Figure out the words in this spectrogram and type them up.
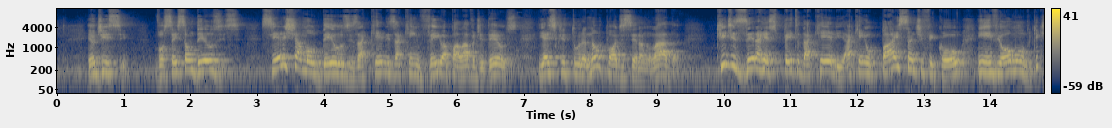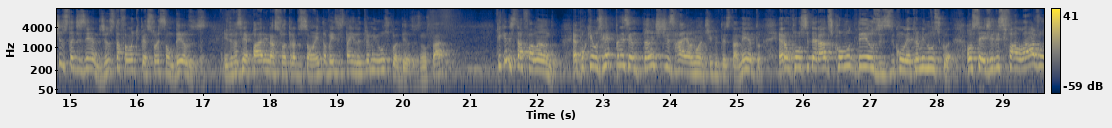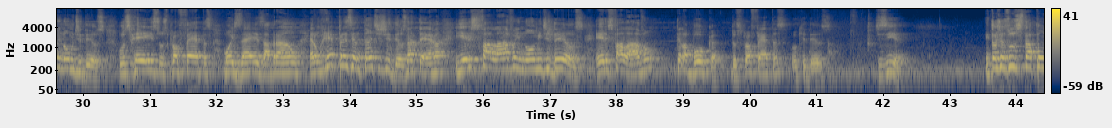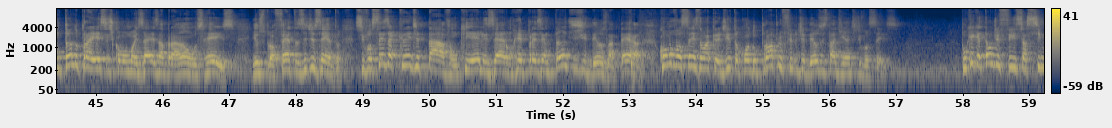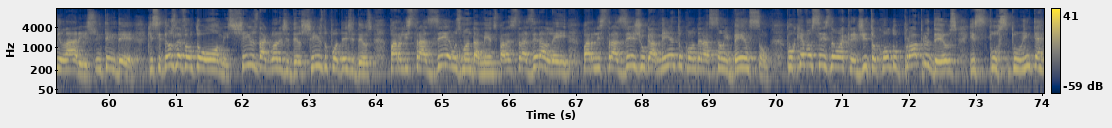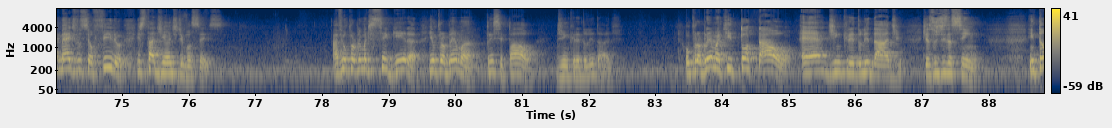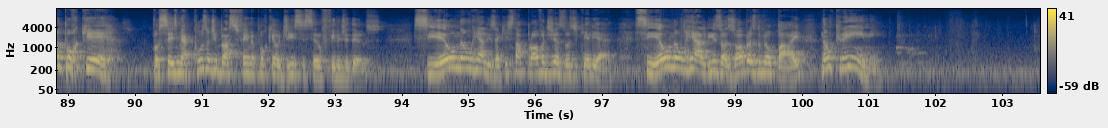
Eu disse: Vocês são deuses. Se ele chamou deuses aqueles a quem veio a palavra de Deus, e a escritura não pode ser anulada, que dizer a respeito daquele a quem o Pai santificou e enviou ao mundo? O que, que Jesus está dizendo? Jesus está falando que pessoas são deuses. E você repare na sua tradução aí, talvez está em letra minúscula deuses, não está? O que, que ele está falando? É porque os representantes de Israel no Antigo Testamento eram considerados como deuses, com letra minúscula. Ou seja, eles falavam em nome de Deus. Os reis, os profetas, Moisés, Abraão, eram representantes de Deus na terra e eles falavam em nome de Deus. Eles falavam pela boca dos profetas o que Deus dizia. Então Jesus está apontando para esses como Moisés, Abraão, os reis e os profetas e dizendo: se vocês acreditavam que eles eram representantes de Deus na terra, como vocês não acreditam quando o próprio Filho de Deus está diante de vocês? Por que é tão difícil assimilar isso? Entender que se Deus levantou homens cheios da glória de Deus, cheios do poder de Deus, para lhes trazer os mandamentos, para lhes trazer a lei, para lhes trazer julgamento, condenação e bênção, por que vocês não acreditam quando o próprio Deus, por, por intermédio do seu filho, está diante de vocês? Havia um problema de cegueira e um problema principal de incredulidade. O problema aqui total é de incredulidade. Jesus diz assim: Então por que vocês me acusam de blasfêmia porque eu disse ser o filho de Deus? Se eu não realizo, aqui está a prova de Jesus de que ele é. Se eu não realizo as obras do meu Pai, não creem em mim.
